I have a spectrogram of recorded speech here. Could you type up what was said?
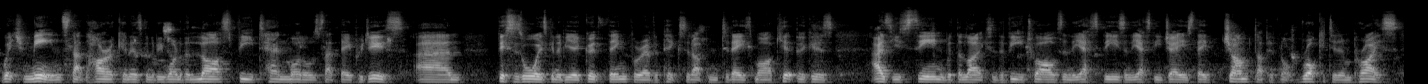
which means that the Huracan is going to be one of the last V10 models that they produce. Um, this is always going to be a good thing for whoever picks it up in today's market because, as you've seen with the likes of the V12s and the SVs and the SVJs, they've jumped up, if not rocketed in price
